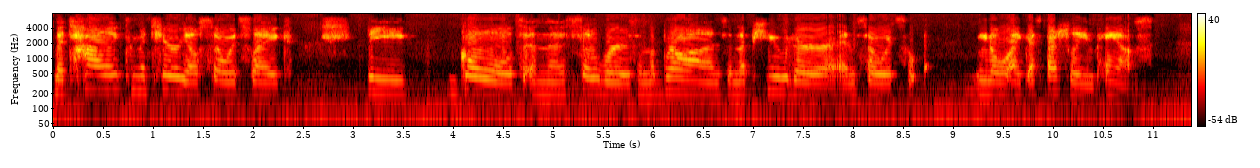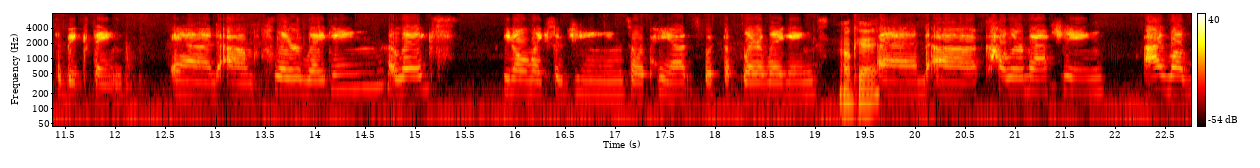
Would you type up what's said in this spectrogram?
Metallic material, so it's like the golds and the silvers and the bronze and the pewter, and so it's you know like especially in pants, the big thing and um, flare legging legs. You know, like so jeans or pants with the flare leggings Okay. and uh, color matching. I love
